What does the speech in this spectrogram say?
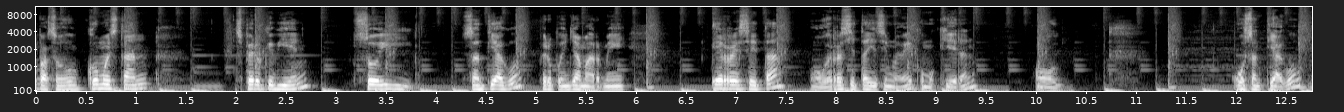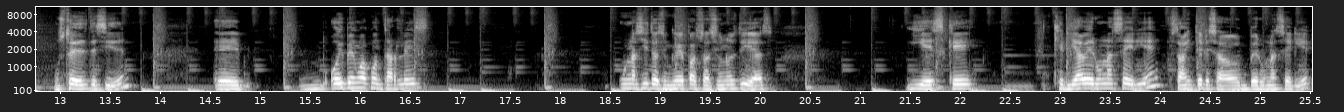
pasó? ¿Cómo están? Espero que bien. Soy Santiago, pero pueden llamarme RZ o RZ19, como quieran. O, o Santiago. Ustedes deciden. Eh, hoy vengo a contarles una situación que me pasó hace unos días. Y es que quería ver una serie. Estaba interesado en ver una serie.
